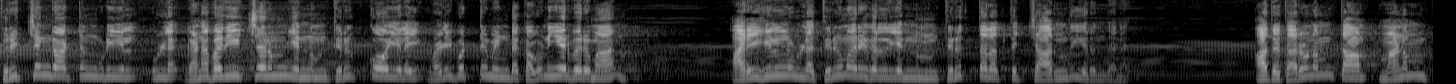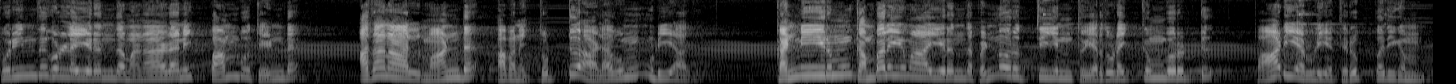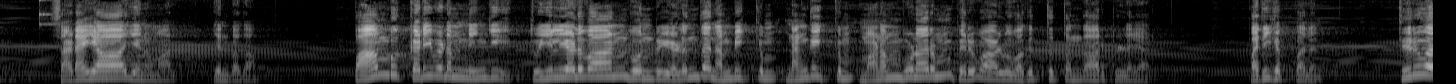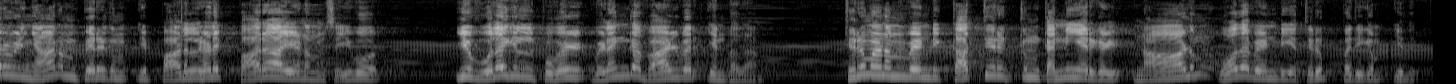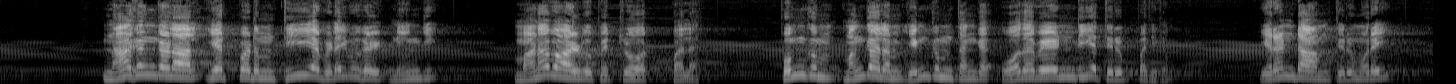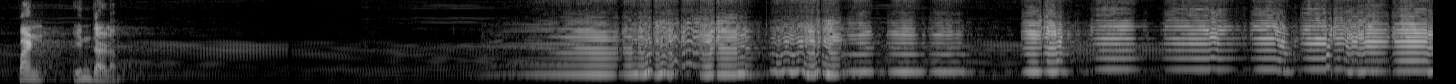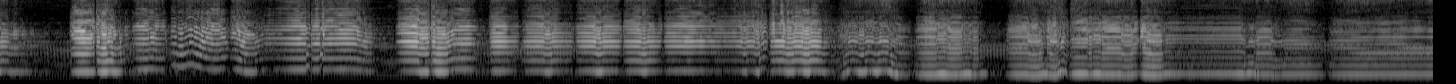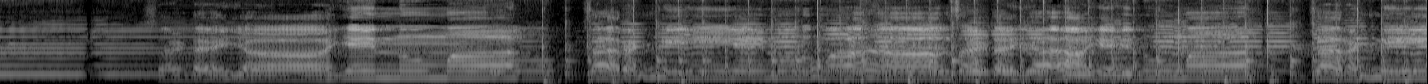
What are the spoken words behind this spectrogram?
திருச்செங்காட்டங்குடியில் உள்ள கணபதீச்சரம் என்னும் திருக்கோயிலை வழிபட்டு மிண்ட கவுனியர் பெருமான் அருகில் உள்ள திருமருகல் என்னும் திருத்தலத்தைச் சார்ந்து இருந்தனர். அது தருணம் தாம் மனம் புரிந்து கொள்ள இருந்த மணாளனை பாம்பு தீண்ட அதனால் மாண்ட அவனைத் தொட்டு அளவும் முடியாது. கண்ணீரும் கம்பலையுமாயிருந்த பெண்ணொருத்தியின் துயர் துடைக்கும் பொருட்டு பாடி அருளிய திருப்பதிகம் சடையா எனுமால் என்பதாம். பாம்பு கடிவிடம் நீங்கி துயில் எழுவான் போன்று எழுந்த நம்பிக்கும் நங்கைக்கும் மணம்புணரும் பெருவாழ்வு வகுத்து தந்தார் பிள்ளையார். பதிகப்பலன் திருவருள் ஞானம் பெருகும் இப்பாடல்களைப் பாராயணம் செய்வோர். இவ்வுலகில் புகழ் விளங்க வாழ்வர் என்பதாம். திருமணம் வேண்டி காத்திருக்கும் கன்னியர்கள் நாளும் ஓத வேண்டிய திருப்பதிகம் இது. நாகங்களால் ஏற்படும் தீய விளைவுகள் நீங்கி மணவாழ்வு பெற்றோர் பலர். பொங்கும் மங்களம் எங்கும் தங்க ஓத வேண்டிய திருப்பதிகம். இரண்டாம் திருமுறை பண் இந்தளம். சடையாயென்னுமால் சரண்யேனுமால் சடையாயெனுமால் சரண்யேனுமால்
